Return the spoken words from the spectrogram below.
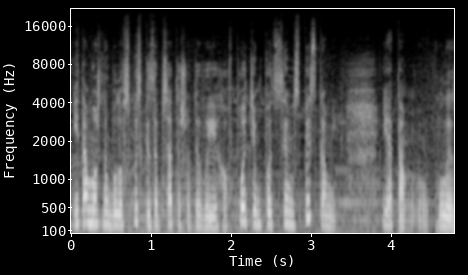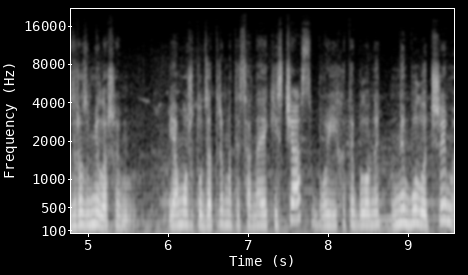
і там можна було в списки записати, що ти виїхав. Потім по цим спискам я там, коли зрозуміла, що я можу тут затриматися на якийсь час, бо їхати було не, не було чим,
